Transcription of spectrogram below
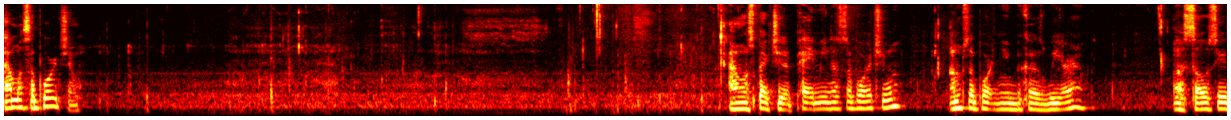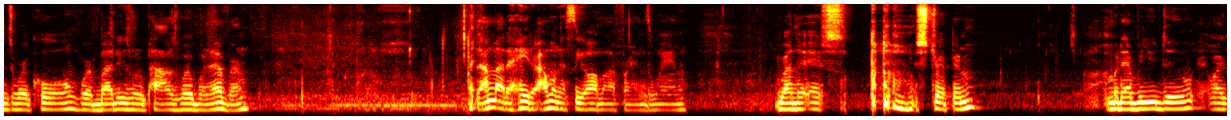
I'm gonna support you. I don't expect you to pay me to support you. I'm supporting you because we are associates, we're cool, we're buddies, we're pals, we're whatever. And I'm not a hater. I want to see all my friends win. Whether it's stripping, whatever you do, or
